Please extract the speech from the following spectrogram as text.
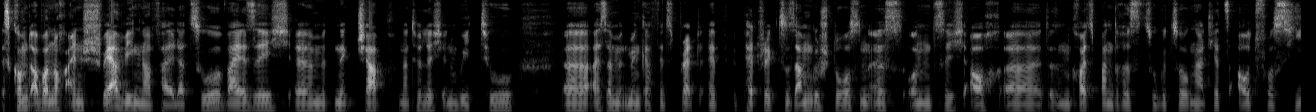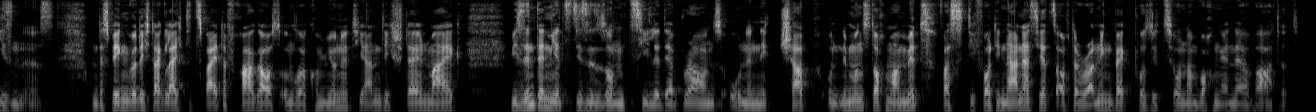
Es kommt aber noch ein schwerwiegender Fall dazu, weil sich äh, mit Nick Chubb natürlich in Week 2 äh, als er mit Minka Fitzpatrick äh, zusammengestoßen ist und sich auch äh, einen Kreuzbandriss zugezogen hat, jetzt out for season ist. Und deswegen würde ich da gleich die zweite Frage aus unserer Community an dich stellen, Mike. Wie sind denn jetzt die Saisonziele der Browns ohne Nick Chubb? Und nimm uns doch mal mit, was die 49ers jetzt auf der Running Back Position am Wochenende erwartet.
